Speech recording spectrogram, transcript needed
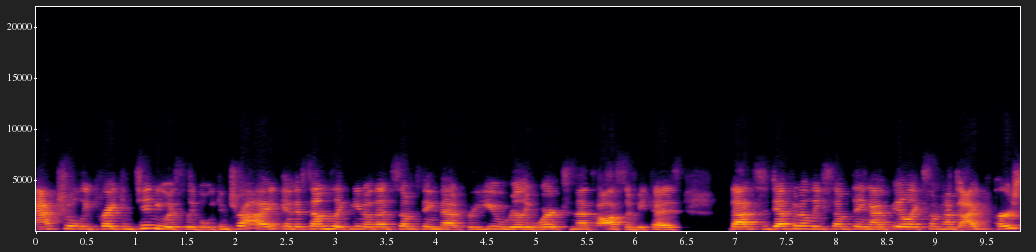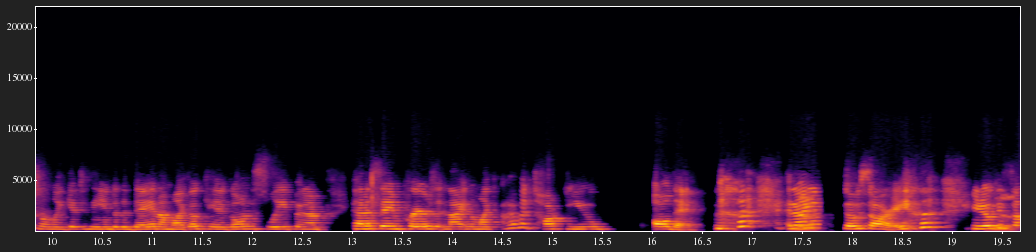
actually pray continuously but we can try and it sounds like you know that's something that for you really works and that's awesome because that's definitely something I feel like sometimes I personally get to the end of the day and I'm like, okay, going to sleep and I'm kind of saying prayers at night and I'm like, I haven't talked to you all day. and yeah. I am so sorry. you know, because yeah.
